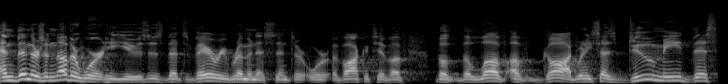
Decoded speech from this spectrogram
And then there's another word he uses that's very reminiscent or, or evocative of the, the love of God when he says, Do me this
